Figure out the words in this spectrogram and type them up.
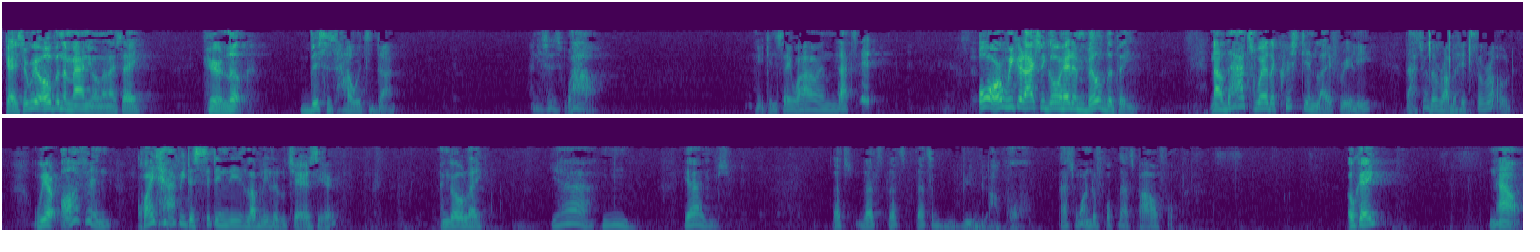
Okay, so we open the manual and I say, here, look, this is how it's done. And he says, wow. He can say wow and that's it. Or we could actually go ahead and build the thing. Now that's where the Christian life really, that's where the rubber hits the road. We are often quite happy to sit in these lovely little chairs here and go like, yeah, mm, yeah, that's that's that's that's a that's wonderful. That's powerful. Okay. Now,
